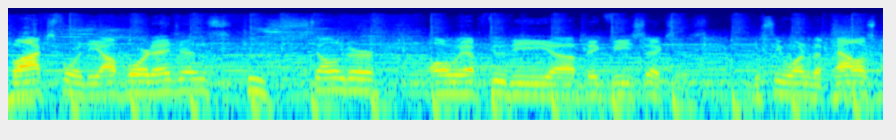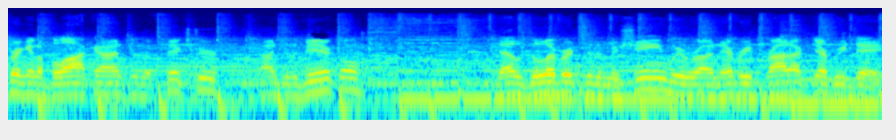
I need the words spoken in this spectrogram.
blocks for the outboard engines, two-cylinder, all the way up to the uh, big V6s. You see one of the pallets bringing a block onto the fixture, onto the vehicle. That'll deliver it to the machine. We run every product every day.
